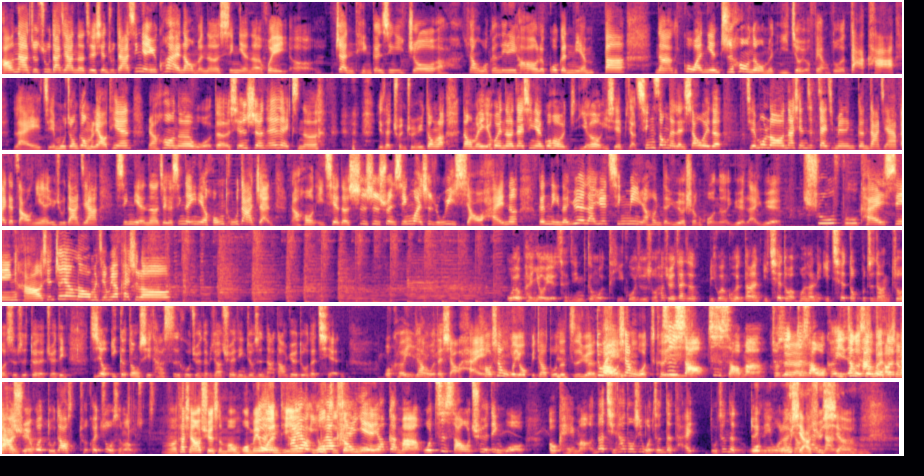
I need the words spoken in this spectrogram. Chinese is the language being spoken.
好，那就祝大家呢，这先祝大家新年愉快。那我们呢，新年呢会呃暂停更新一周啊，让我跟莉莉好好的过个年吧。那过完年之后呢，我们依旧有非常多的大咖来节目中跟我们聊天。然后呢，我的先生 Alex 呢 也在蠢蠢欲动了。那我们也会呢，在新年过后也有一些比较轻松的、冷消微的。节目喽，那先在这边跟大家拜个早年，预祝大家新年呢，这个新的一年宏图大展，然后一切的事事顺心，万事如意，小孩呢跟你呢越来越亲密，然后你的育儿生活呢越来越舒服开心。好，先这样喽，我们节目要开始喽。我有朋友也曾经跟我提过，就是说他觉得在这离婚过程，当然一切都很混乱，你一切都不知道你做的是不是对的决定。只有一个东西，他似乎觉得比较确定，就是拿到越多的钱，我可以让我的小孩，好像我有比较多的资源，嗯、对，好像我可以至少至少嘛，就是至少我可以让他读个大学或读到会做什么。哦，他想要学什么，我没有问题。他要以后要开业要干嘛？我至少我确定我。OK 嘛？那其他东西我真的太，我真的对离我来讲太难了。无暇去想。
